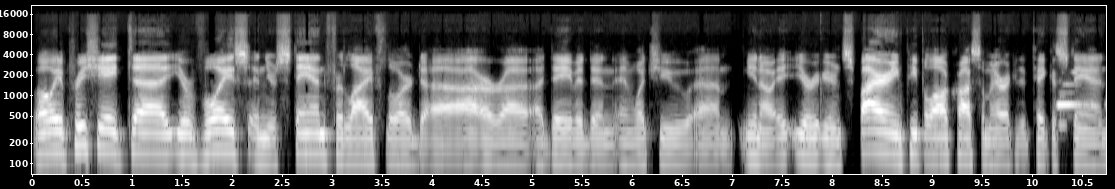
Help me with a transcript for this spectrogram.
Well, we appreciate uh, your voice and your stand for life, Lord, uh, or uh, uh, David, and and what you um, you know it, you're you're inspiring people all across America to take a stand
